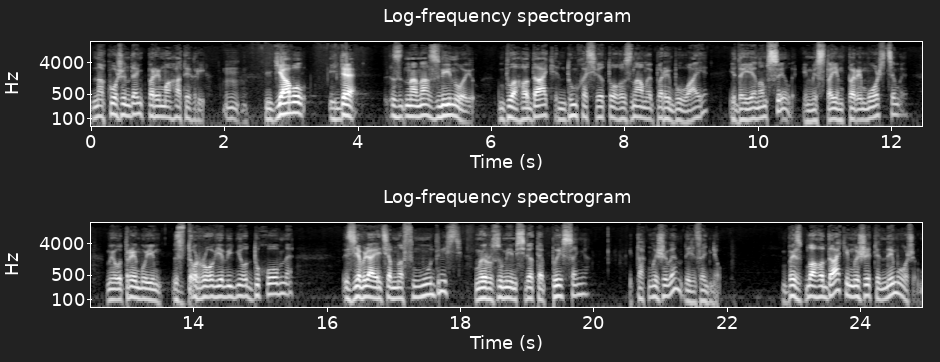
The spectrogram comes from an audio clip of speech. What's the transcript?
на кожен день перемагати гріх. Дьявол йде на нас з війною. Благодать Духа Святого з нами перебуває і дає нам сили. І ми стаємо переможцями, ми отримуємо здоров'я від нього духовне, з'являється в нас мудрість, ми розуміємо святе Писання. І так ми живемо день за днем. Без благодаті ми жити не можемо.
